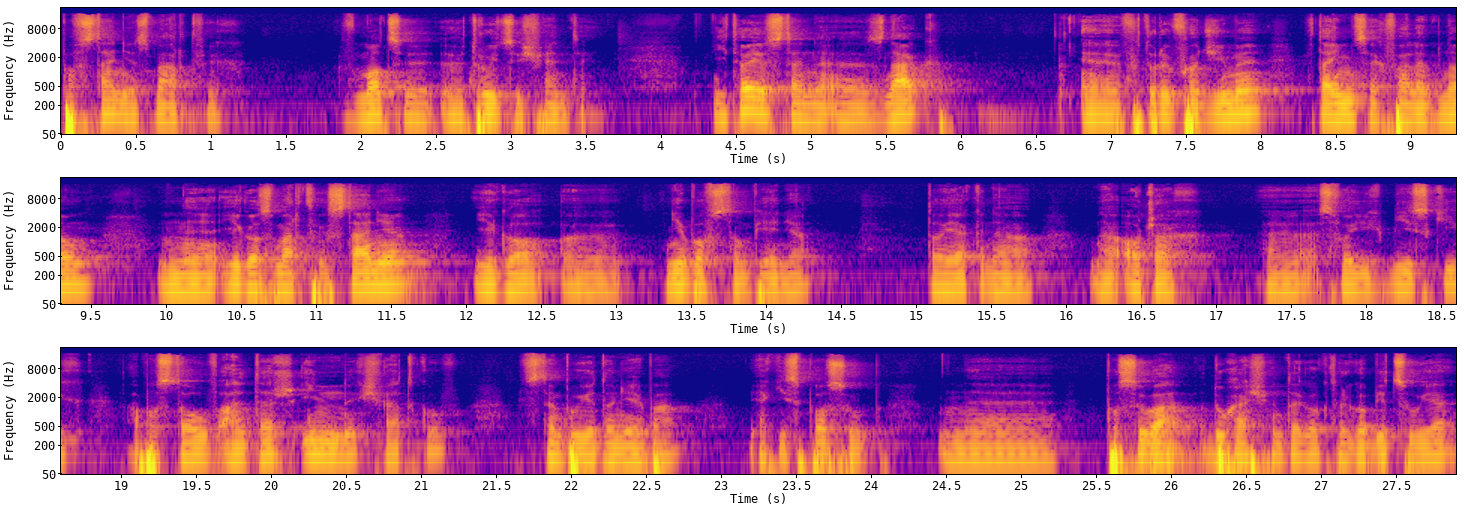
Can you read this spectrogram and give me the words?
powstanie z martwych, w mocy Trójcy Świętej. I to jest ten znak, w który wchodzimy w tajemnicę chwalebną, Jego zmartwychwstania, Jego niebowstąpienia. To jak na, na oczach swoich bliskich, apostołów, ale też innych świadków, wstępuje do nieba, w jaki sposób posyła Ducha Świętego, którego obiecuje,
